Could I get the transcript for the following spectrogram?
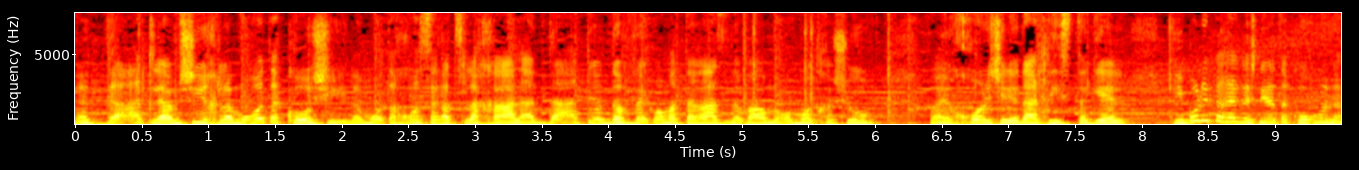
לדעת להמשיך למרות הקושי, למרות החוסר הצלחה, לדעת להיות דבק במטרה זה דבר מאוד מאוד חשוב, והיכולת שלי לדעת להסתגל. כי בוא ניקח רגע שנייה את הקורונה.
